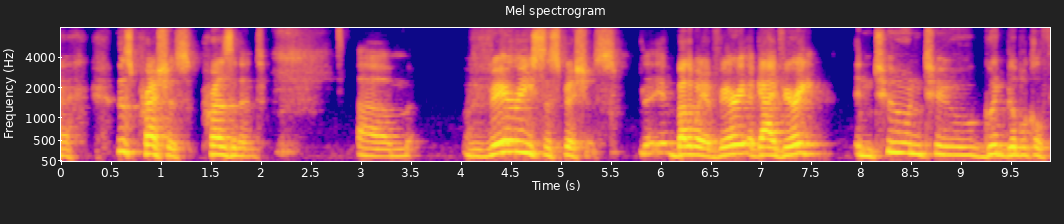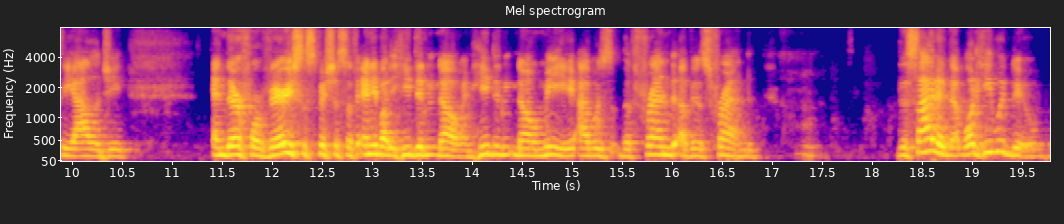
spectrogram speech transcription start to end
this precious president, um, very suspicious. By the way, a very a guy very in tune to good biblical theology and therefore very suspicious of anybody he didn't know. And he didn't know me. I was the friend of his friend. Decided that what he would do,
